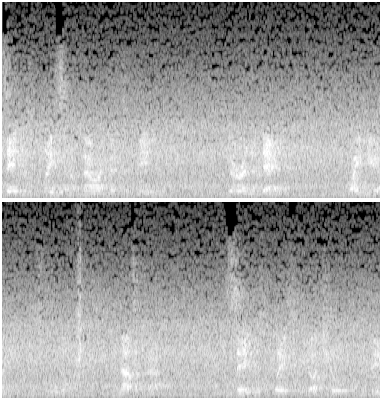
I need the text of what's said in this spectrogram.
Safest place in America to be during the day, right here in school. And that's a fact. The safest place for your children to be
